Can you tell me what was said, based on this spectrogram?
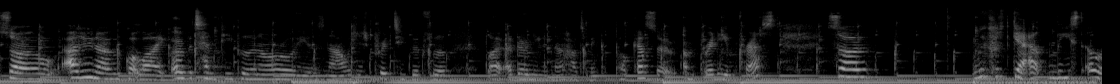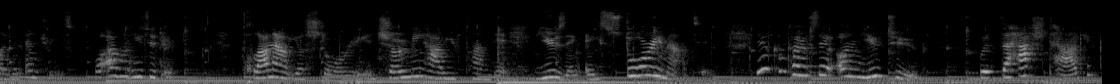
So, as you know, we've got like over 10 people in our audience now, which is pretty good for like I don't even know how to make a podcast, so I'm pretty impressed. So, we could get at least 11 entries. What I want you to do plan out your story and show me how you've planned it using a story mountain. You can post it on YouTube with the hashtag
